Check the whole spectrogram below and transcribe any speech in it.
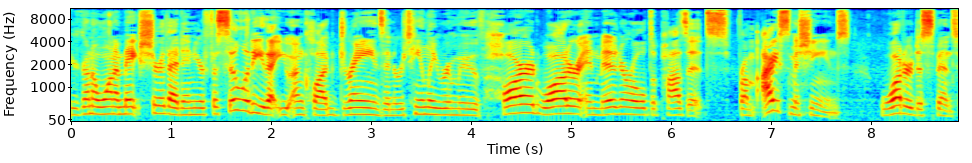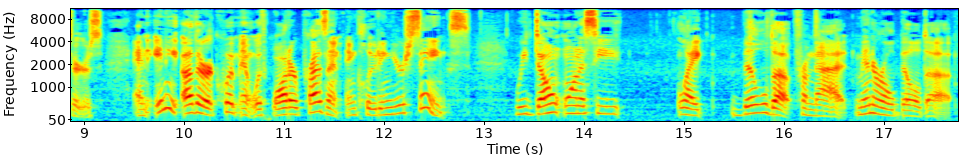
You're going to want to make sure that in your facility that you unclog drains and routinely remove hard water and mineral deposits from ice machines, water dispensers, and any other equipment with water present, including your sinks. We don't want to see like buildup from that, mineral buildup.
